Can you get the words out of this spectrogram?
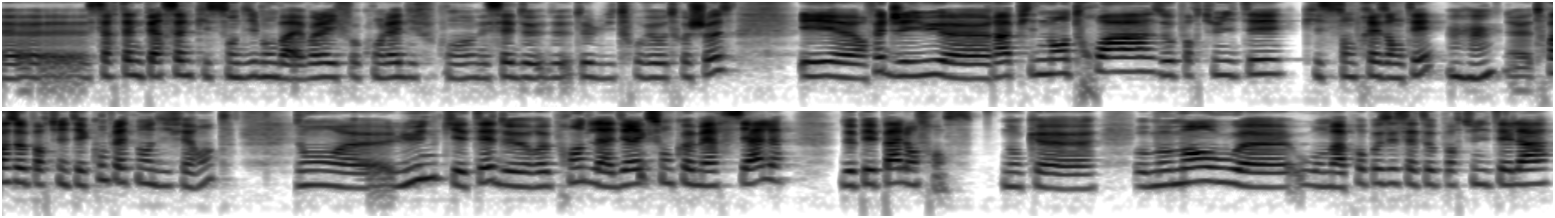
euh, certaines personnes qui se sont dit bon bah voilà, il faut qu'on l'aide, il faut qu'on essaie de, de, de lui trouver autre chose. Et euh, en fait, j'ai eu euh, rapidement trois opportunités qui se sont présentées. mhm. Euh, trois opportunités complètement différentes, dont euh, l'une qui était de reprendre la direction commerciale de PayPal en France. Donc, euh, au moment où, euh, où on m'a proposé cette opportunité-là,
